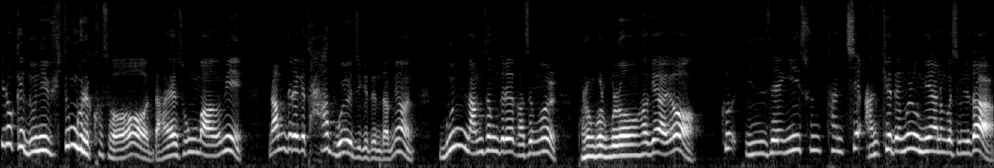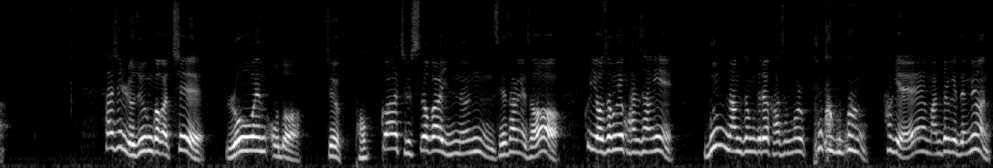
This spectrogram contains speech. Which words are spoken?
이렇게 눈이 휘둥그레 커서 나의 속마음이 남들에게 다 보여지게 된다면 문 남성들의 가슴을 벌렁벌렁벌렁하게 하여 그 인생이 순탄치 않게 됨을 의미하는 것입니다. 사실 요즘과 같이 law and order 즉 법과 질서가 있는 세상에서 그 여성의 관상이 문 남성들의 가슴을 쿵쾅쿵쾅 하게 만들게 되면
